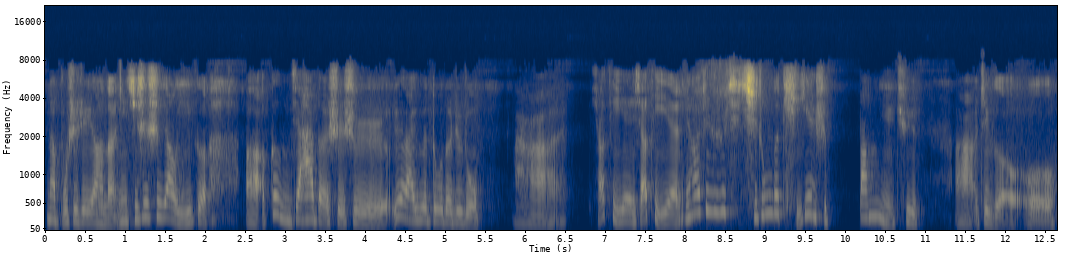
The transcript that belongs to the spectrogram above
那不是这样的，你其实是要一个啊，更加的是是越来越多的这种啊。小体验，小体验，然后这就是其中的体验是帮你去啊，这个呃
